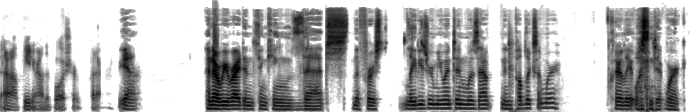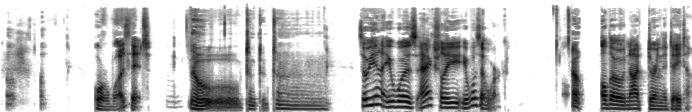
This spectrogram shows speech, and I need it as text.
I don't know beating around the bush or whatever. Yeah. And are we right in thinking that the first ladies' room you went in was out in public somewhere? Clearly, it wasn't at work. Or was it? Oh, dun, dun, dun. So yeah, it was actually it was at work. Oh. Although not during the daytime.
